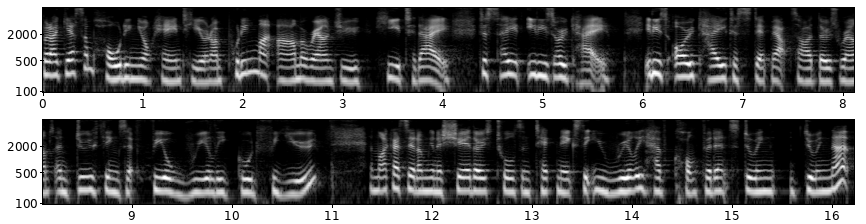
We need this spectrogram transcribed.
But i guess i'm holding your hand here and i'm putting my arm around you here today to say it, it is okay. It is okay to step outside those realms and do things that feel really good for you. And like i said i'm going to share those tools and techniques that you really have confidence doing doing that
